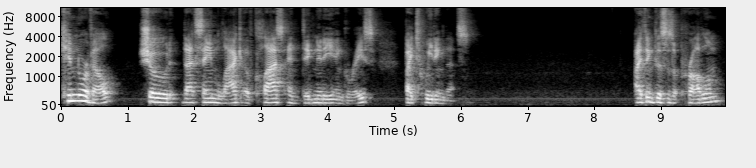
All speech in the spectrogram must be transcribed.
Kim Norvell showed that same lack of class and dignity and grace by tweeting this. I think this is a problem.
